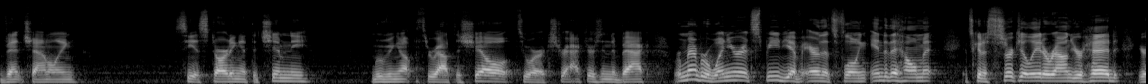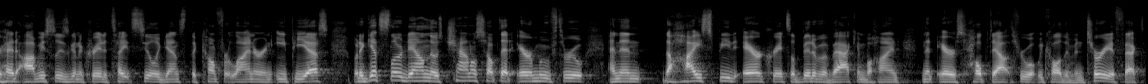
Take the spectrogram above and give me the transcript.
vent channeling. See it starting at the chimney, moving up throughout the shell to our extractors in the back. Remember, when you're at speed, you have air that's flowing into the helmet. It's going to circulate around your head. Your head obviously is going to create a tight seal against the comfort liner and EPS, but it gets slowed down. Those channels help that air move through, and then the high speed air creates a bit of a vacuum behind, and that air is helped out through what we call the Venturi effect,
